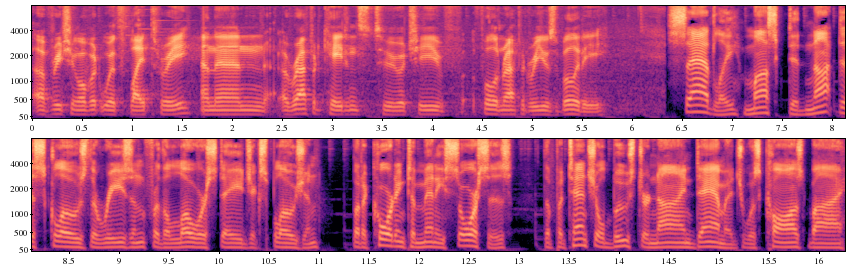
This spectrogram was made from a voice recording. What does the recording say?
of reaching orbit with Flight 3 and then a rapid cadence to achieve full and rapid reusability Sadly, Musk did not disclose the reason for the lower stage explosion, but according to many sources, the potential Booster 9 damage was caused by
